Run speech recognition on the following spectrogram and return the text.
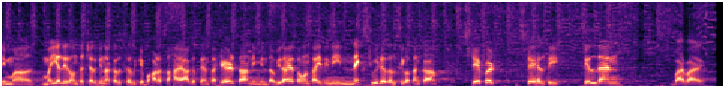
ನಿಮ್ಮ ಮೈಯಲ್ಲಿರುವಂಥ ಚರ್ಬಿನ ಕಲಿಸೋದಕ್ಕೆ ಬಹಳ ಸಹಾಯ ಆಗುತ್ತೆ ಅಂತ ಹೇಳ್ತಾ ನಿಮ್ಮಿಂದ ವಿದಾಯ ತಗೊತಾ ಇದ್ದೀನಿ. ನೆಕ್ಸ್ಟ್ ವೀಡಿಯೋದಲ್ಲಿ ಸಿಗೋ ತನಕ stay fit stay healthy till then bye bye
